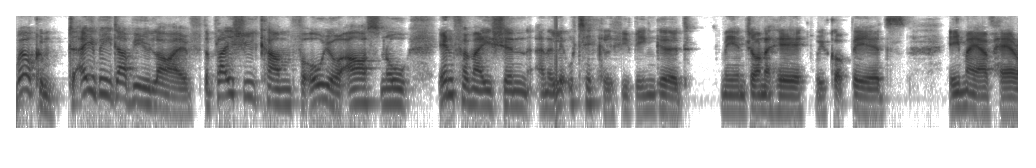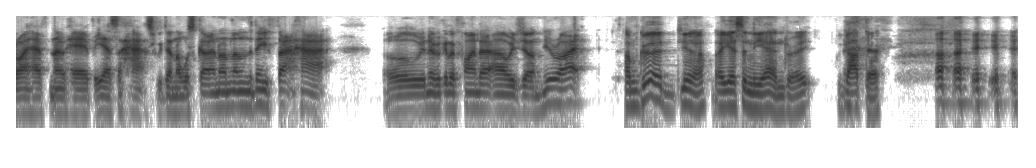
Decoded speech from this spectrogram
And welcome to ABW Live, the place you come for all your Arsenal information and a little tickle if you've been good. Me and Jon are here. We've got beards. He may have hair, I have no hair, but he has a hat, so we don't know what's going on underneath that hat. Oh, we're never going to find out, are we, Jon? You're right. I'm good. You know, I guess in the end, right? We got there. uh,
